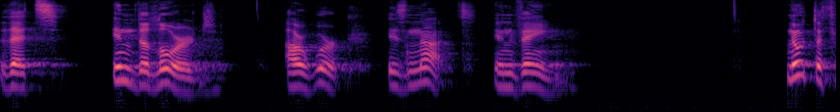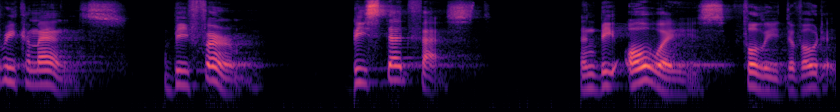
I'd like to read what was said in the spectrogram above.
that in the Lord our work is not in vain. Note the three commands be firm, be steadfast, and be always fully devoted.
